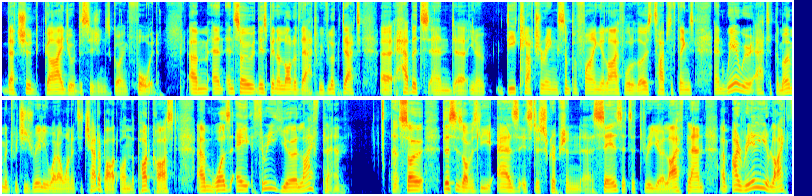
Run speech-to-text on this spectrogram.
that should guide your decisions going forward. Um, and and so there's been a lot of that. We've looked at uh, habits and uh, you know decluttering, simplifying your life, all of those types of things. And where we're at at the moment, which is really what I wanted to chat about on the podcast, um, was a three-year life plan. Uh, so this is obviously as its description uh, says it's a three-year life plan um, i really liked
